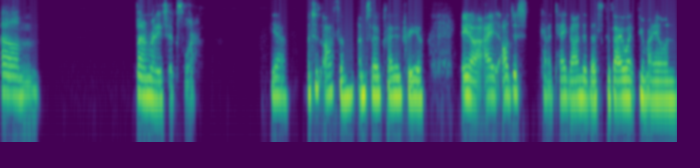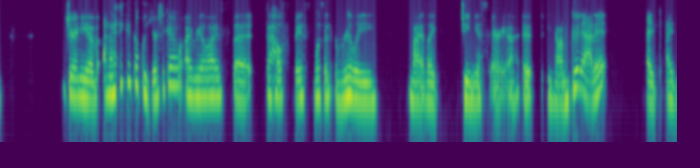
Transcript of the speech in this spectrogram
Um, but I'm ready to explore. Yeah, which is awesome. I'm so excited for you. You know, I I'll just kind of tag on to this because I went through my own journey of, and I think a couple years ago I realized that the health space wasn't really my like genius area. It, you know, I'm good at it. I I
